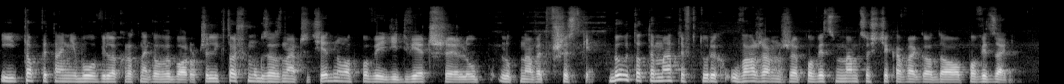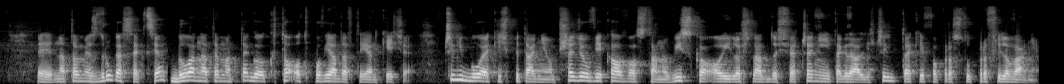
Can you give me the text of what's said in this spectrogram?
i to pytanie było wielokrotnego wyboru, czyli ktoś mógł zaznaczyć jedną odpowiedź, dwie, trzy lub, lub nawet wszystkie. Były to tematy, w których uważam, że powiedzmy mam coś ciekawego do powiedzenia. E, natomiast druga sekcja była na temat tego, kto odpowiada w tej ankiecie. Czyli było jakieś pytanie o przedział wiekowy, o stanowisko, o ilość lat doświadczenia itd., tak czyli takie po prostu profilowanie.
